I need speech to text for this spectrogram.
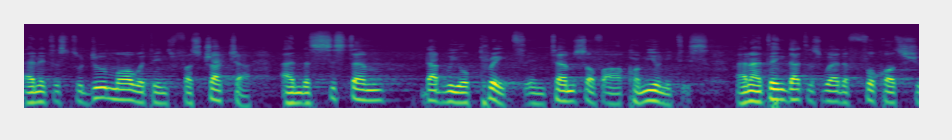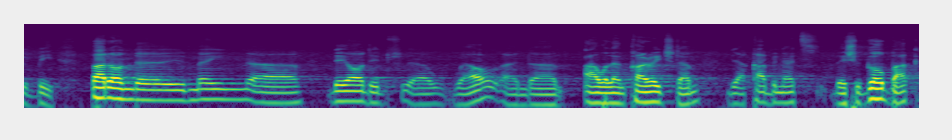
And it is to do more with the infrastructure and the system that we operate in terms of our communities. And I think that is where the focus should be. But on the main, uh, they all did uh, well, and uh, I will encourage them, their cabinets, they should go back,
